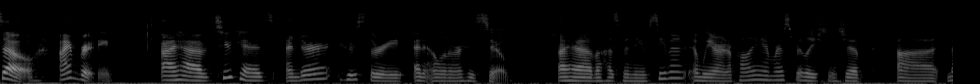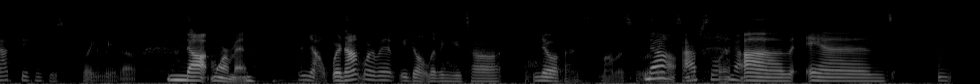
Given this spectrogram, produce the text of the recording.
so, I'm Brittany. I have two kids Ender, who's three, and Eleanor, who's two. I have a husband named Steven, and we are in a polyamorous relationship. Uh, not to be confused with polygamy, though. Not Mormon. No, we're not Mormon. We don't live in Utah. No offense, mamas who live in No, absolutely not. Um, and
